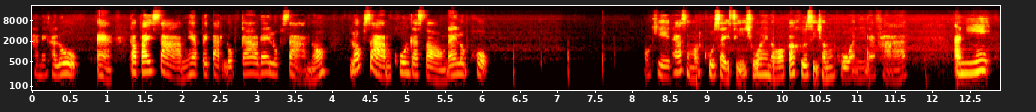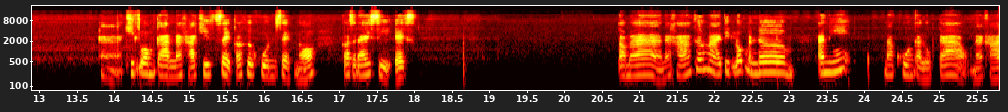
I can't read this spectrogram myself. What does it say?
ทันไหมคะลูกอะต่อไป 3 เนี่ย ไปตัดลบ 9 ได้ลบ 3 เนาะ ลบ3คูณกับ2ได้ลบ6โอเค ถ้าสมมติครูใส่สีช่วยเนาะก็คือสีชมพูอันนี้นะคะ อันนี้คิดรวมกันนะคะ คิดเสร็จก็คือคูณเสร็จเนาะก็จะได้ 4x ต่อมานะคะ เครื่องหมายติดลบเหมือนเดิม อันนี้มาคูณกับลบ9นะคะ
